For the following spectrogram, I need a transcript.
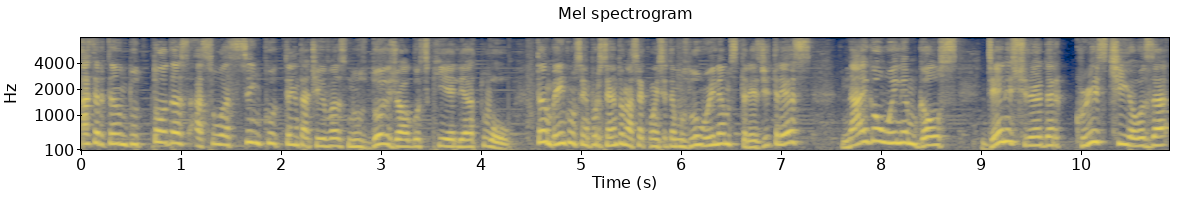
acertando todas as suas 5 tentativas nos dois jogos que ele atuou. Também com 100%, na sequência temos Lou Williams, 3 de 3, Nigel William Goss, Dennis Schroeder, Chris Chiosa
